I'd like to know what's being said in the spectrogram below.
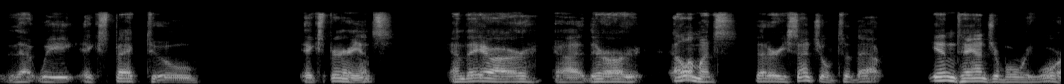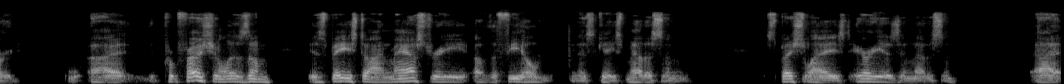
that we expect to experience, and they are uh, there are elements that are essential to that intangible reward. Uh, professionalism is based on mastery of the field, in this case, medicine, specialized areas in medicine. Uh,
